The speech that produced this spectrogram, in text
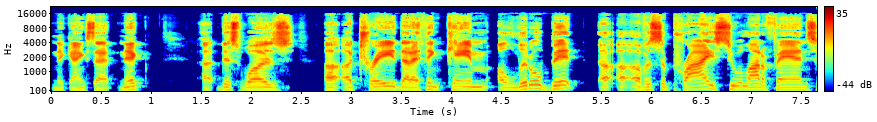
Nick Angstadt. Nick, uh, this was a, a, trade that I think came a little bit uh, uh, of a surprise to a lot of fans.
